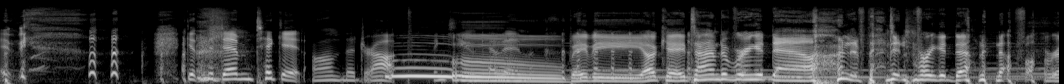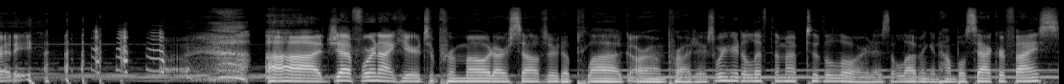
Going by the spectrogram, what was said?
Get the dem ticket on the drop. Thank you, Kevin. Ooh, baby. Okay, time to bring it down. if that didn't bring it down enough already. Uh, Jeff, we're not here to promote ourselves or to plug our own projects. We're here to lift them up to the Lord as a loving and humble sacrifice.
